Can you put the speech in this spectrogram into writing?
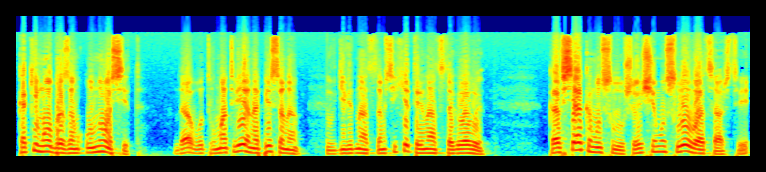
Каким образом уносит? Да, вот в Матвея написано в 19 стихе 13 главы. Ко всякому слушающему слово о царстве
